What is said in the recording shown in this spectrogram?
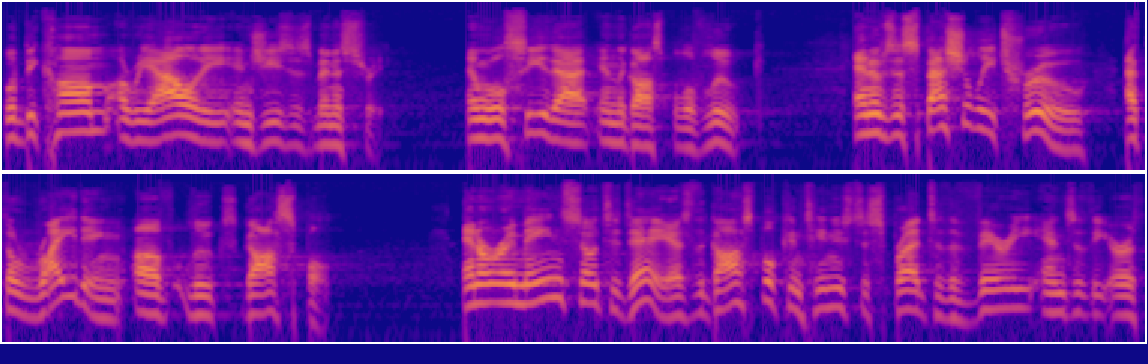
will become a reality in Jesus' ministry. And we'll see that in the Gospel of Luke. And it was especially true at the writing of Luke's Gospel. And it remains so today as the gospel continues to spread to the very ends of the earth,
